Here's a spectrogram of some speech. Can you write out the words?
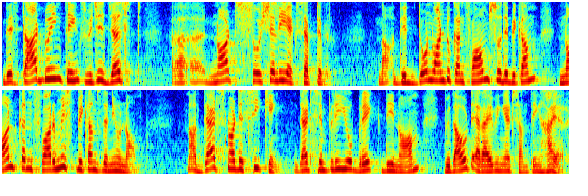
They start doing things which is just uh, not socially acceptable. Now, they don't want to conform, so they become non conformist, becomes the new norm. Now, that's not a seeking. That's simply you break the norm without arriving at something higher.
